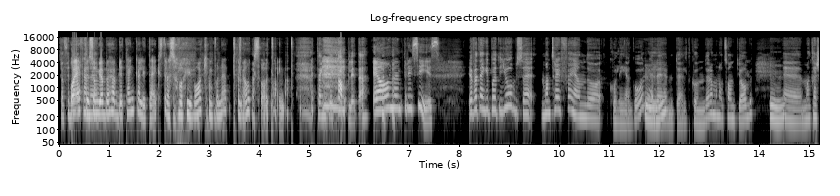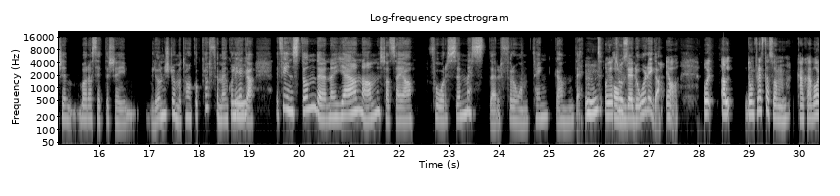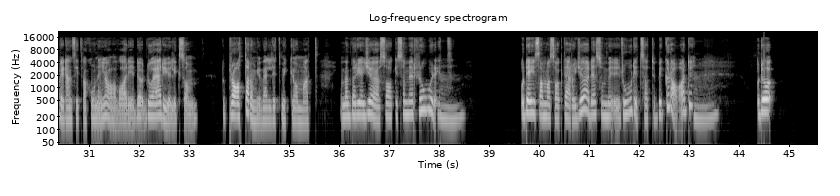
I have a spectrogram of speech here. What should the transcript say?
Ja, Och eftersom jag jag behövde tänka lite extra så var jag ju vaken på nätterna också och tänkte. tänkte ikapp lite. Ja, men precis. Ja, jag tänker på ett jobb så man träffar ju ändå kollegor Mm. eller eventuellt kunder om man har ett sånt jobb. Mm. Eh, man kanske bara sätter sig i lunchrummet och tar en kopp kaffe med en kollega. Det finns stunder när hjärnan så att säga får semester från tänkandet Mm. Och jag tror om det dåliga. Ja, och all, de flesta som kanske har varit i den situationen jag har varit då, då är det ju liksom, då pratar de ju väldigt mycket om att ja, men börja göra saker som är roligt. Mm. Och det är ju samma sak där, och gör det som är roligt så att du blir glad. Mm. Och då,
